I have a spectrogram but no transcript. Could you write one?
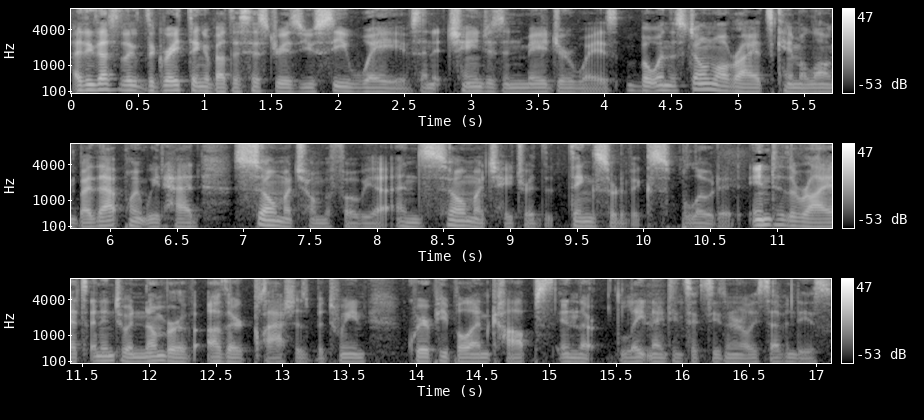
I think that's the, the great thing about this history is you see waves and it changes in major ways. But when the Stonewall riots came along, by that point we'd had so much homophobia and so much hatred that things sort of exploded into the riots and into a number of other clashes between queer people and cops in the late 1960s and early 70s.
